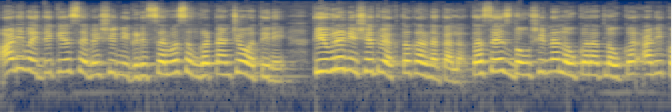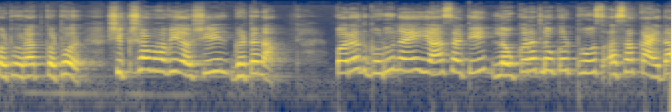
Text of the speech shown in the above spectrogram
आणि वैद्यकीय सेवेशी निगडीत सर्व संघटनांच्या वतीने तीव्र निषेध व्यक्त करण्यात आला. तसेच दोषींना लवकरात लवकर आणि कठोरात कठोर शिक्षा व्हावी अशी घटना. परत घडू नये यासाठी लवकरात लवकर ठोस असा कायदा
